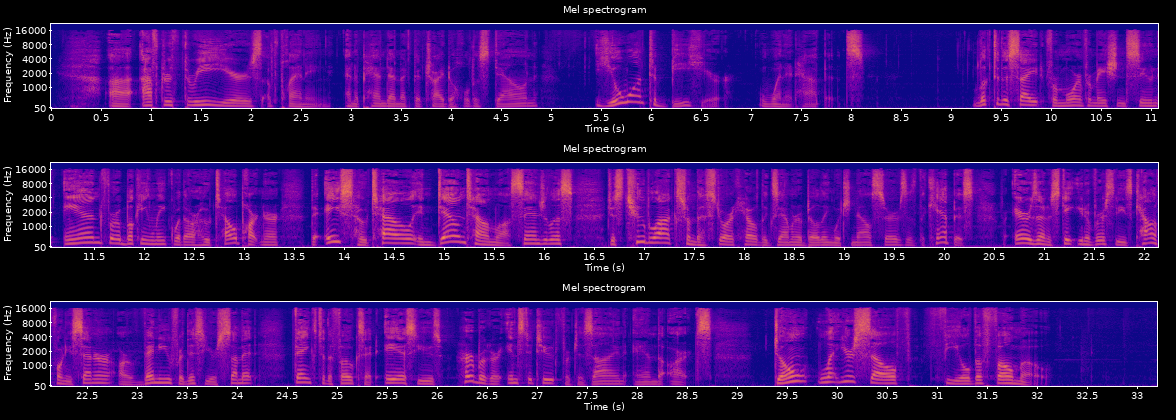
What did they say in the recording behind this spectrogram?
Uh, after three years of planning and a pandemic that tried to hold us down, you'll want to be here when it happens. Look to the site for more information soon and for a booking link with our hotel partner, the Ace Hotel in downtown Los Angeles, just two blocks from the historic Herald Examiner building, which now serves as the campus for Arizona State University's California Center, our venue for this year's summit, thanks to the folks at ASU's Herberger Institute for Design and the Arts. Don't let yourself feel the FOMO.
